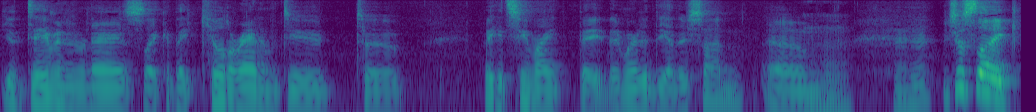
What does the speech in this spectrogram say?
you know, David and Ramirez like they killed a random dude to make it seem like they, they murdered the other son. Um Mm-hmm. it's just like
